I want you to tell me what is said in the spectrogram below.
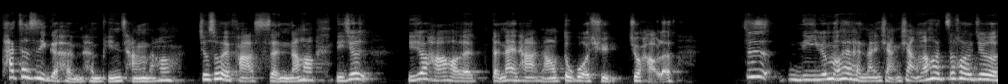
他这是一个很很平常，然后就是会发生，然后你就你就好好的等待他，然后度过去就好了。就是你原本会很难想象，然后之后就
